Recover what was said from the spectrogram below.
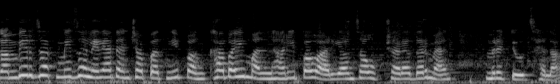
गंभीर जखमी झालेल्या त्यांच्या पत्नी पंखाबाई मल्हारी पवार यांचा उपचारादरम्यान मृत्यू झाला.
